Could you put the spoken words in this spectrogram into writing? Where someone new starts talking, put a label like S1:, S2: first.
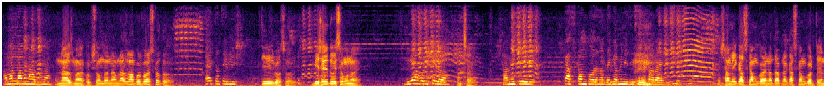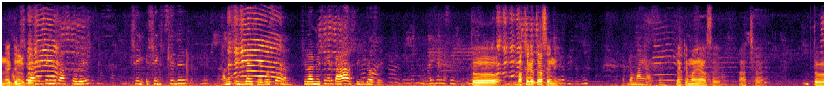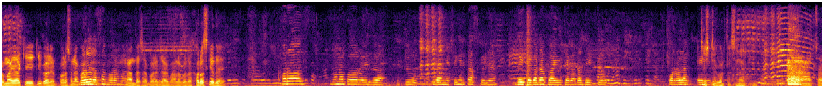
S1: আমার নাম নাজমা।
S2: নাজমা খুব সুন্দর নাম। নাজমাপুর বয়স কত?
S1: এই তো তিরিশ।
S2: তিরিশ বছর। বিয়ে শাদী তো হয়েছে মনে হয়?
S1: বিয়ে হয়েছিল।
S2: আচ্ছা।
S1: স্বামীতে কাজ কাম করে না দেখে আমি নিজে তারাই দিছি
S2: স্বামী কাজ কাম করে না তো আপনার কাজ কাম করতেন একজনের উপর?
S1: কাজ করে। শিখ- শিখছি যে আমি শিখতেছি বুঝছেন? সেলাই মেশিনের কাজ শিখতেছে
S2: তো বাচ্চা কাচ্চা আসেনি
S1: একটা মায়া আছে।
S2: একটা মায়া আছে। আচ্ছা। তো মায়া কি কি করে? পড়াশোনা করে?
S1: মাদ্রাসা পড়া
S2: যাক ভালো কথা। খরচ কে দেয়?
S1: খরচ মনে কর ওই যে একটু সেলাই মেশিনের কাজ করে যেই টাকাটা পাই ওই টাকাটা দিয়ে একটু পড়ালেখা
S2: চেষ্টা করতেছেন আর কি। আচ্ছা।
